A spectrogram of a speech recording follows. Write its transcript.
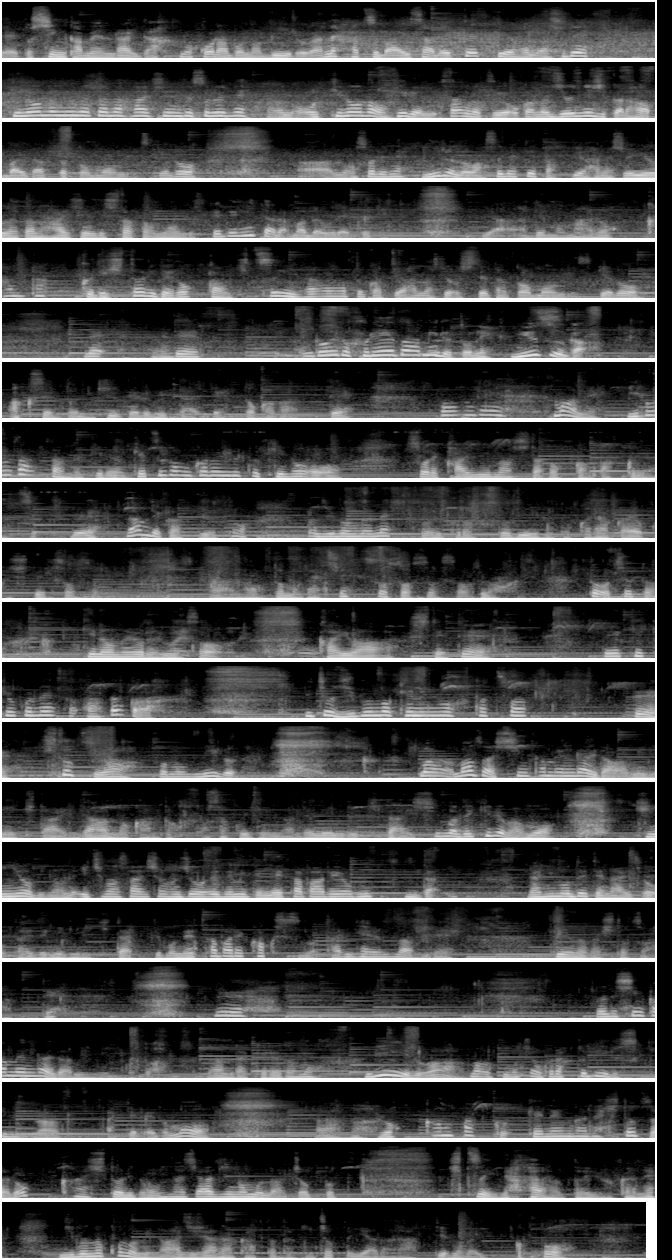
えっ、と、新仮面ライダーのコラボのビールがね、発売されてっていう話で、昨日の夕方の配信でそれね、あの、昨日のお昼に3月8日の12時から販売だったと思うんですけど、あの、それね、見るの忘れてたっていう話を夕方の配信でしたと思うんですけど、見たらまだ売れてて。いやー、でもまあ、6巻パックで1人で6巻きついなーとかっていう話をしてたと思うんですけど、ね、で、いろいろフレーバー見るとね、柚子がアクセントに効いてるみたいでとかがあって、ほんで、まあね、いろいろあったんだけど、結論から言うと昨日、それ買いました、6巻パックのやつ。で、なんでかっていうと、ま、自分がね、そういうクラフトビールとか仲良くしてる、そうそう、あの、友達、そうそうそうそう、の、と、ちょっと、昨日の夜に、そう、会話してて、で、結局ね、あ、なんか、一応自分の懸念は2つあって、1つは、そのビル、まあ、まずは新仮面ライダーは見に行きたいんで、庵野監督の作品なんで見に行きたいし、まあ、できればもう、金曜日のね、一番最初の上映で見てネタバレを見たい何も出てない状態で見に行きたい。でもネタバレ隠しするの大変なんで、っていうのが一つあって。で、なんで新仮面ライダー見に行くと。なんだけれども、ビールは、まあもちろんクラフトビール好きなんだけれども、あの、6缶パック、懸念がね、一つは6缶一人で同じ味飲むのはちょっときついなというかね、自分の好みの味じゃなかった時にちょっと嫌だなっていうのが一個と、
